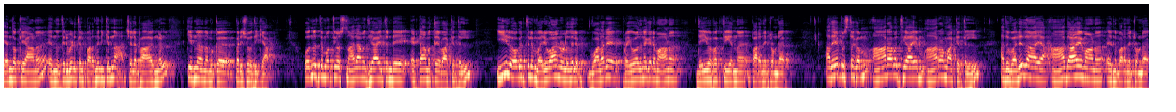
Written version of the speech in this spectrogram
എന്തൊക്കെയാണ് എന്ന് തിരുവിടത്തിൽ പറഞ്ഞിരിക്കുന്ന ചില ഭാഗങ്ങൾ ഇന്ന് നമുക്ക് പരിശോധിക്കാം. ഒന്ന് തിമോത്യോസ് നാലാം അധ്യായത്തിന്റെ എട്ടാമത്തെ വാക്യത്തിൽ ഈ ലോകത്തിലും വരുവാനുള്ളതിലും വളരെ പ്രയോജനകരമാണ് ദൈവഭക്തി എന്ന് പറഞ്ഞിട്ടുണ്ട്. അതേ പുസ്തകം ആറാം അധ്യായം ആറാം വാക്യത്തിൽ അത് വലുതായ ആദായമാണ് എന്ന് പറഞ്ഞിട്ടുണ്ട്.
